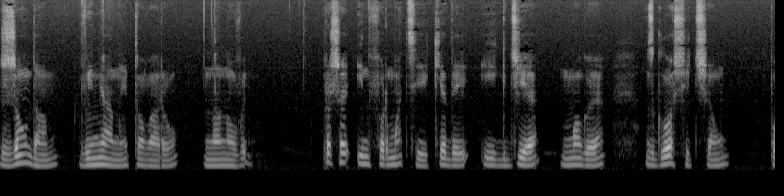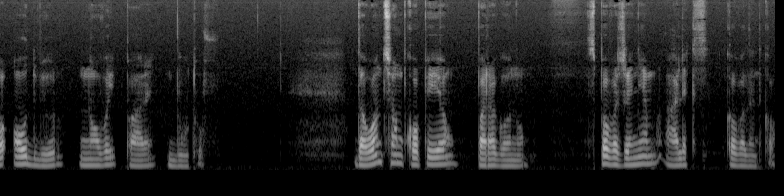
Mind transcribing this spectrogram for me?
żądam wymiany towaru na nowy. Proszę informacje, kiedy i gdzie mogę zgłosić się po odbiór nowej pary butów. Dołączam kopię paragonu. Z poważeniem Alex Kowalenko.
